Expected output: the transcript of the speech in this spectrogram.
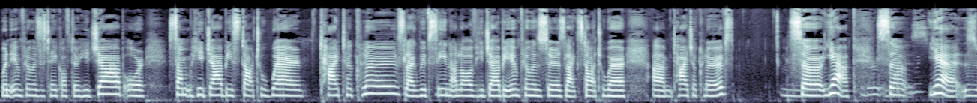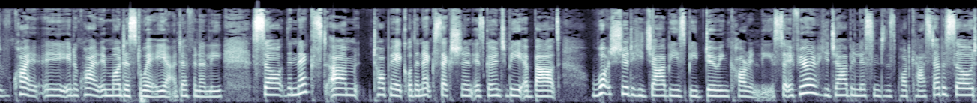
when influencers take off their hijab or some hijabis start to wear tighter clothes like we've seen a lot of hijabi influencers like start to wear um, tighter clothes Mm. So yeah, so yeah, quite in a quite immodest way. Yeah, definitely. So the next um topic or the next section is going to be about what should hijabis be doing currently? So, if you're a hijabi listening to this podcast episode,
